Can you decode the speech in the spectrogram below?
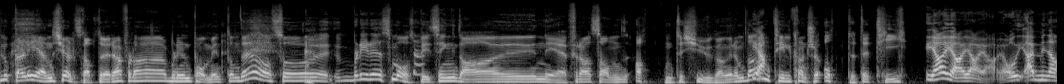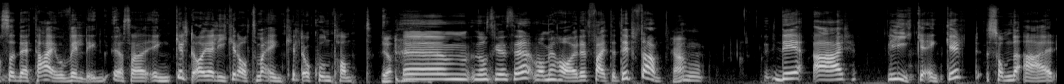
lukker han igjen kjøleskapsdøra, for da blir han påminnet om det. Og så blir det småspising da ned fra sånn 18 til 20 ganger om dagen, Ja. til kanskje 8 til 10. Ja, ja, ja. ja. Og, men altså, dette er jo veldig altså, enkelt. Og jeg liker alt som er enkelt og kontant. Ja. Um, nå skal vi se om jeg har et feitetips, da. Ja. Det er like enkelt som det er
